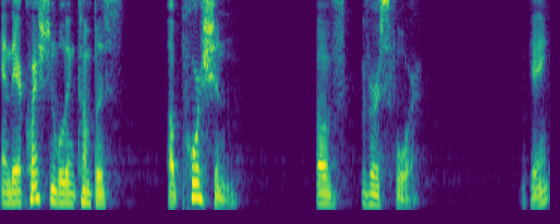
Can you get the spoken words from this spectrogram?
And their question will encompass a portion of verse 4. Okay?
